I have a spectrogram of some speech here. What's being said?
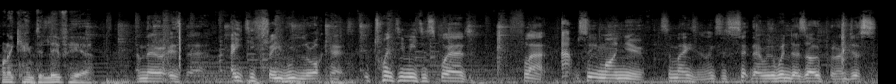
when I came to live here. And there is there, 83 Rue de la Roquette, 20 metre squared flat, absolutely minute. It's amazing. I used to sit there with the windows open and just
